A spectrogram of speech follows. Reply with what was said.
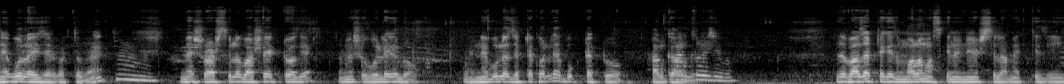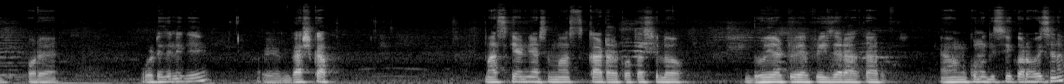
নেবুলাইজার করতে হবে হ্যাঁ? মেশো আসছিল বাসায় একটু আগে মেশো বলে গেল নেবুলাইজারটা করলে বুকটা একটু হালকা হবে। যে বাজার থেকে যে মলা মাছ কিনে নিয়ে এসেছিলাম এক কেজি পরে ওটা কি ওই ঘাস কাপ মাছ কিনে নিয়ে আসে মাছ কাটার কথা ছিল ধুয়ে টুয়ে ফ্রিজে রাখার এখন কোনো কিছুই করা হয়েছে না?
